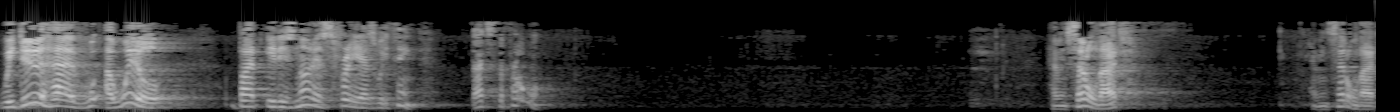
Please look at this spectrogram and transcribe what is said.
We do have a will, but it is not as free as we think. That's the problem. Having all that, having said all that,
